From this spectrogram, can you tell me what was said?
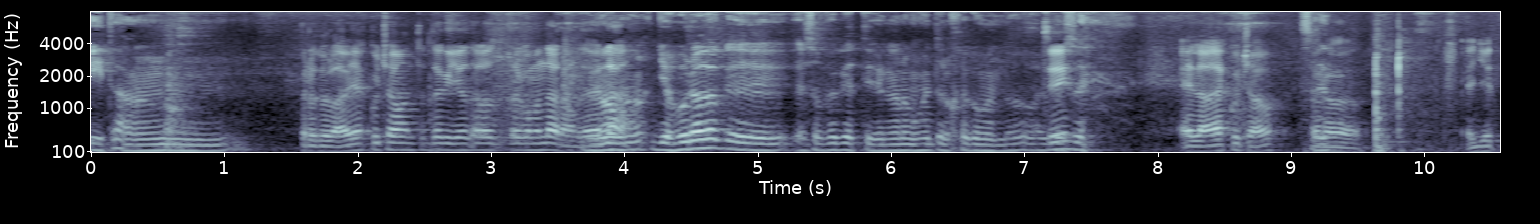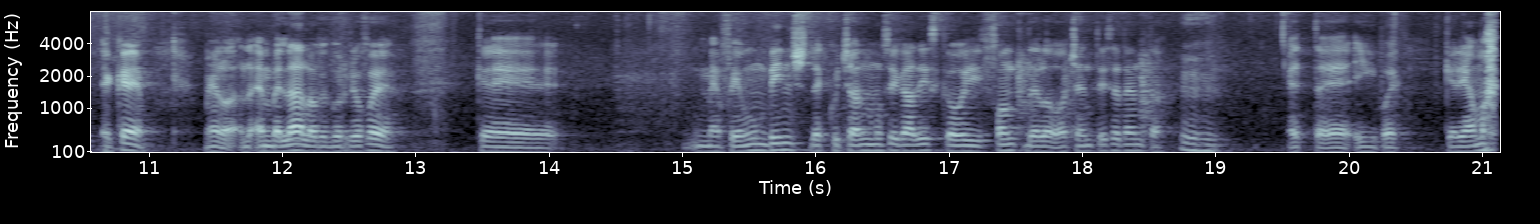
y tan Pero tú lo habías escuchado antes de que yo te lo recomendara, ¿de verdad? no, yo juraba que eso fue que Steven a lo mejor te lo recomendó. algo Sí. así. Él lo había escuchado, Sí. pero yo- es que, mira, en verdad lo que ocurrió fue que me fui en un binge de escuchar música disco y funk de los 80 y 70. Ujú. Este, y pues quería más.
